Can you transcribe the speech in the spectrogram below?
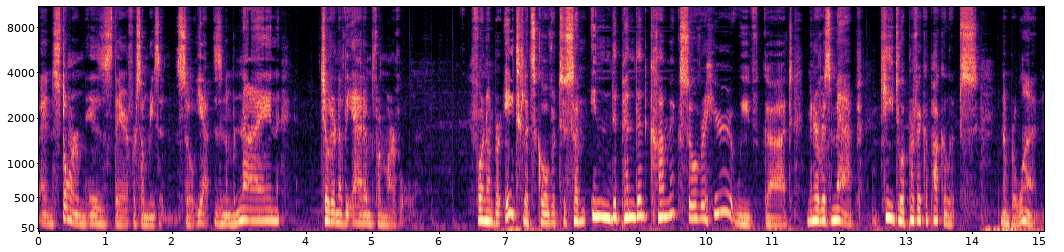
and Storm is there for some reason. So yeah, this is number nine, Children of the Atom from Marvel. For number eight, let's go over to some independent comics over here. We've got Minerva's Map, Key to a Perfect Apocalypse, number one.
